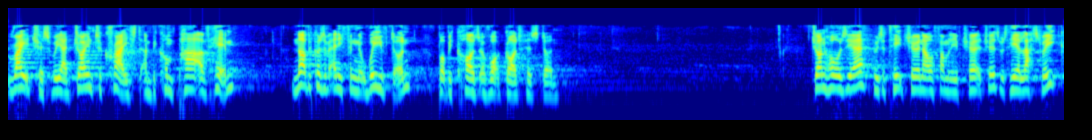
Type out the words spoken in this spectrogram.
righteous, we are joined to Christ and become part of Him, not because of anything that we've done, but because of what God has done. John Hosier, who's a teacher in our family of churches, was here last week.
